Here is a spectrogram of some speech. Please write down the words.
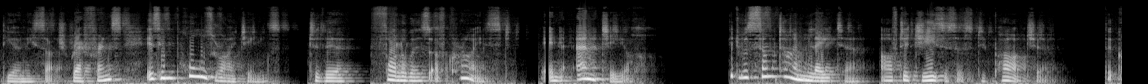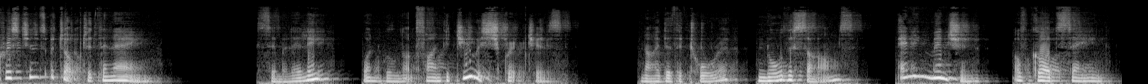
The only such reference is in Paul's writings to the followers of Christ in Antioch. It was some time later, after Jesus' departure, that Christians adopted the name. Similarly, one will not find the Jewish scriptures, neither the Torah nor the Psalms, any mention of God saying,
